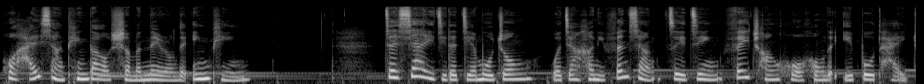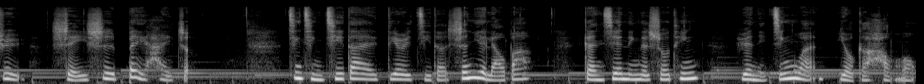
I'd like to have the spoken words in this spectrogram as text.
或还想听到什么内容的音频。在下一集的节目中，我将和你分享最近非常火红的一部台剧《谁是被害者》。敬请期待第二集的深夜聊吧，感谢您的收听，愿你今晚有个好梦。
